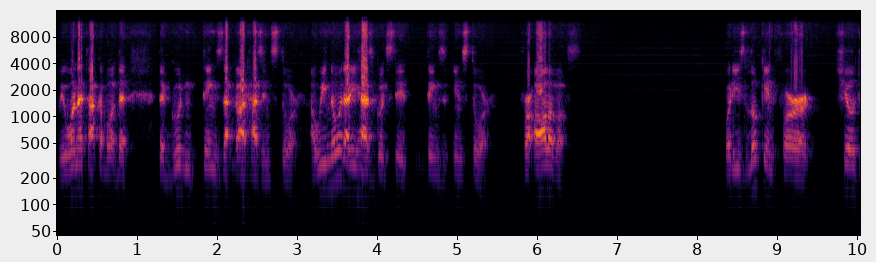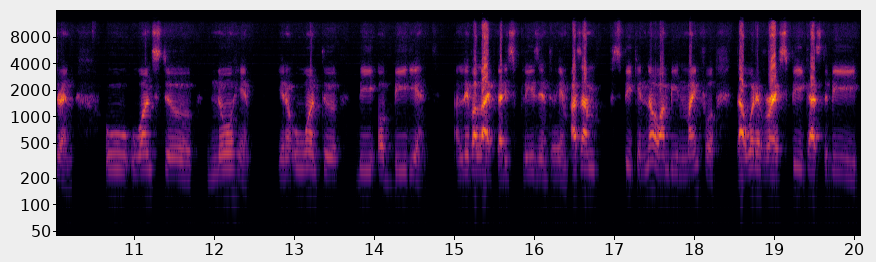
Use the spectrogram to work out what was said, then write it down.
We want to talk about the, the good things that God has in store. And we know that He has good things in store for all of us. But He's looking for children who wants to know him, you know, who want to be obedient and live a life that is pleasing to him. As I'm speaking now, I'm being mindful that whatever I speak has to be,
